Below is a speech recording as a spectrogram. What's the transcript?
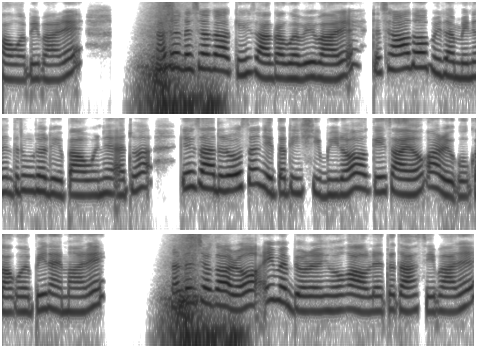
ကာကွယ်ပေးပါတယ်။နောက်ထပ်တစ်ချက်ကကင်းစာကာကွယ်ပေးပါတယ်။တခြားသောဗီတာမင်နဲ့သတ္တုဓာတ်တွေပါဝင်တဲ့အတွက်ကင်းစာဒရိုးစံကြီးတတိရှိပြီးတော့ကင်းစာယောဂတွေကိုကာကွယ်ပေးနိုင်ပါတယ်။နောက်တစ်ချက်ကတော့အိမ်မပြောတဲ့ယောဂကိုလည်းတက်တာစေပါတယ်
